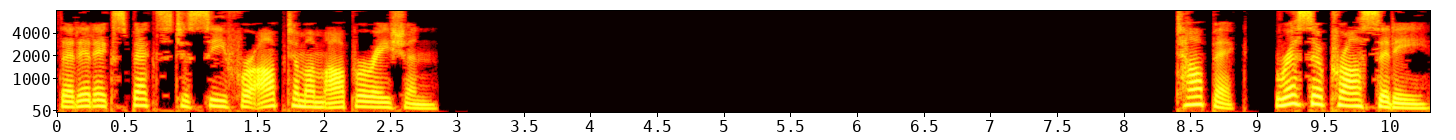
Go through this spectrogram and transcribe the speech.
that it expects to see for optimum operation. Reciprocity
